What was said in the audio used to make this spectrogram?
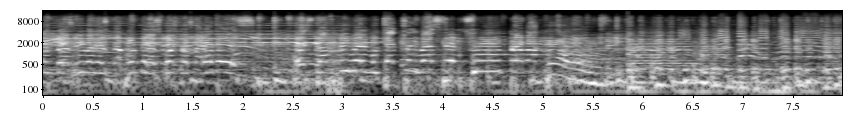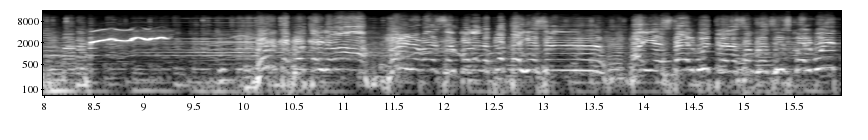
arriba del cajón de las cuatro paredes. Está arriba el muchacho y va a hacer su trabajo. Puerta, puerta, ahí le va. Ahí le va, es el cola de plata y es el... Ahí está el buitre de San Francisco, el buitre.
